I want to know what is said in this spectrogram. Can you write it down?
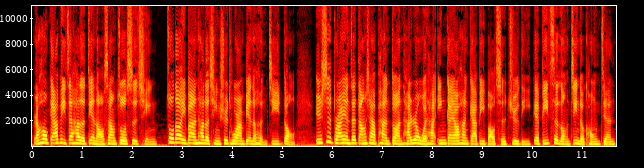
然后 Gabby 在他的电脑上做事情，做到一半，他的情绪突然变得很激动。于是 Brian 在当下判断，他认为他应该要和 Gabby 保持距离，给彼此冷静的空间，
